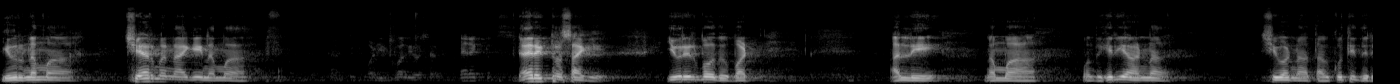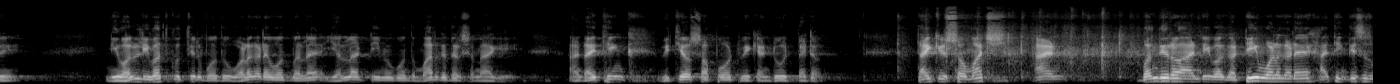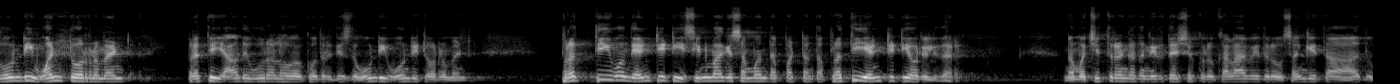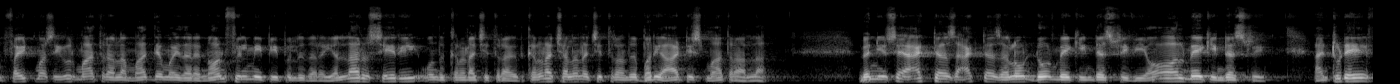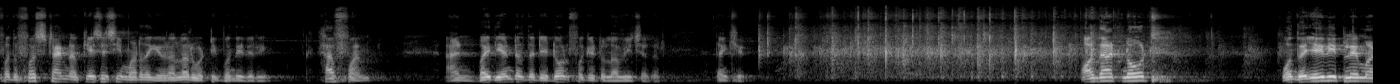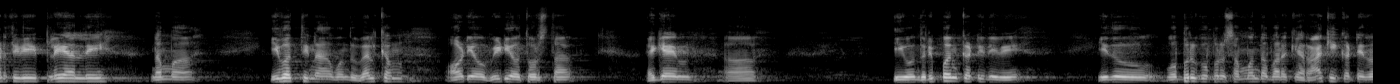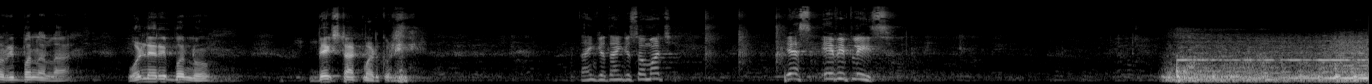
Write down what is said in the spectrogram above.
ಇವರು ನಮ್ಮ ಚೇರ್ಮನ್ ಆಗಿ ನಮ್ಮ ಡೈರೆಕ್ಟರ್ಸ್ ಆಗಿ ಇವರಿರ್ಬೋದು ಬಟ್ ಅಲ್ಲಿ ನಮ್ಮ ಒಂದು ಹಿರಿಯ ಅಣ್ಣ ಶಿವಣ್ಣ ತಾವು ಕೂತಿದ್ದೀರಿ. ನೀವು ಅಲ್ಲಿ ಇವತ್ತು ಕೂತಿರ್ಬೋದು, ಒಳಗಡೆ ಹೋದ್ಮೇಲೆ ಎಲ್ಲ ಟೀಮಿಗೂ ಒಂದು ಮಾರ್ಗದರ್ಶನ ಆಗಿ. And I think with your support we can do it better thank you so much and ಬಂದಿರೋ ಆ್ಯಂಡ್ ಇವಾಗ ಟೀಮ್ ಒಳಗಡೆ I think this is only one tournament ಪ್ರತಿ ಯಾವುದೇ ಊರಲ್ಲಿ ಹೋಗೋಕೆ ಹೋದ್ರೆ this the only only tournament ಪ್ರತಿ ಒಂದು ಎಂಟಿಟಿ ಸಿನಿಮಾಗೆ ಸಂಬಂಧಪಟ್ಟಂಥ ಪ್ರತಿ ಎಂಟಿಟಿ ಅವರು ಇಲ್ಲಿದ್ದಾರೆ. ನಮ್ಮ ಚಿತ್ರರಂಗದ ನಿರ್ದೇಶಕರು, ಕಲಾವಿದರು, ಸಂಗೀತ, ಅದು ಫೈಟ್ ಮಾಸ್ ಇವ್ರು ಮಾತ್ರ ಅಲ್ಲ, ಮಾಧ್ಯಮ ಇದ್ದಾರೆ ನಾನ್ ಫಿಲ್ಮಿ ಪೀಪಲ್ ಇದ್ದಾರೆ, ಎಲ್ಲರೂ ಸೇರಿ ಒಂದು ಕನ್ನಡ ಚಿತ್ರ ಆಗುತ್ತೆ ಕನ್ನಡ ಚಲನಚಿತ್ರ ಅಂದರೆ ಬರೀ ಆರ್ಟಿಸ್ಟ್ ಮಾತ್ರ ಅಲ್ಲ. When you say actors actors alone don't make industry we all make industry and today for the first time ನಾವು ಕೆ ಸಿ ಸಿ ಮಾಡಿದಾಗ ಇವರೆಲ್ಲರೂ ಒಟ್ಟಿಗೆ ಬಂದಿದ್ದೀರಿ. Have fun and by the end of the day don't forget to love each other thank you on that note ಒಂದು A V play ಮಾಡ್ತೀವಿ ಪ್ಲೇಯಲ್ಲಿ ನಮ್ಮ ಇವತ್ತಿನ ಒಂದು ವೆಲ್ಕಮ್ ಆಡಿಯೋ ವಿಡಿಯೋ ತೋರಿಸ್ತಾ. ಅಗೇನ್ ಈ ಒಂದು ರಿಬ್ಬನ್ ಕಟ್ಟಿದ್ದೀವಿ. ಇದು ಒಬ್ರಿಗೊಬ್ಬರು ಸಂಬಂಧ ಬರೋಕ್ಕೆ ರಾಖಿ ಕಟ್ಟಿರೋ ರಿಬ್ಬನ್ ಅಲ್ಲ, ಒಳ್ಳೆ ರಿಬ್ಬನ್ನು ಬೇಗ ಸ್ಟಾರ್ಟ್ ಮಾಡ್ಕೊಳ್ಳಿ. Thank you thank you so much S A V please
